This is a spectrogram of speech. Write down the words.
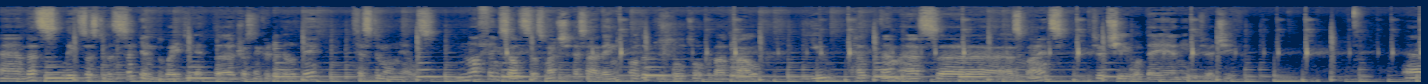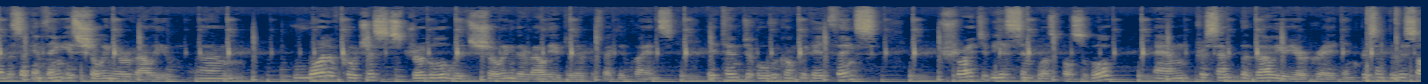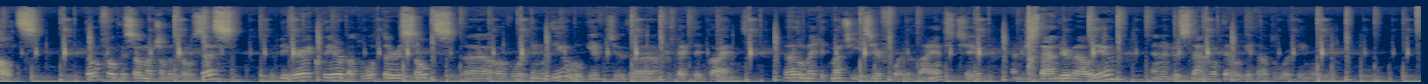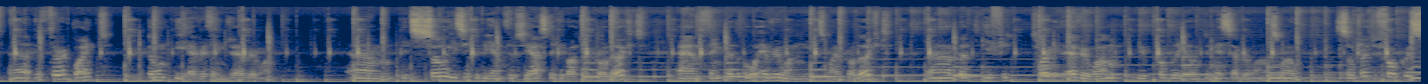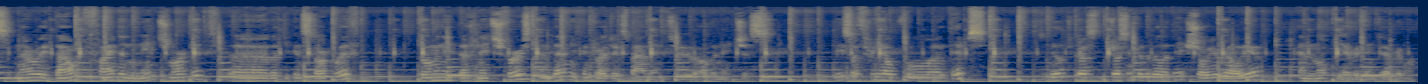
And that leads us to the second way to get uh, trust and credibility testimonials. Nothing sells as much as having other people talk about how you help them as, uh, as clients to achieve what they need to achieve. Uh, the second thing is showing your value. A lot of coaches struggle with showing their value to their prospective clients. They tend to overcomplicate things. Try to be as simple as possible and present the value you're creating, present the results. Don't focus so much on the process, but be very clear about what the results uh, of working with you will give to the prospective client. That'll make it much easier for the client to understand your value and understand what they will get out of working with you. Uh, the third point don't be everything to everyone. Um, it's so easy to be enthusiastic about your product and think that, oh, everyone needs my product. Uh, but if you target everyone, you're probably going to miss everyone as well. So try to focus, narrow it down, find a niche market uh, that you can start with, dominate that niche first, and then you can try to expand into other niches. These are three helpful uh, tips to build trust, trust and credibility, show your value, and not be everything to everyone.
